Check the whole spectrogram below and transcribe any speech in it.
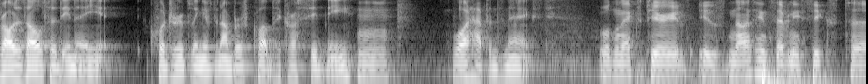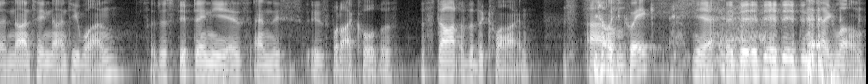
resulted in a quadrupling of the number of clubs across Sydney. Hmm. What happens next? Well, the next period is 1976 to 1991, so just 15 years, and this is what I call the, the start of the decline. That was Um, quick. Yeah, it, did- it, it, it didn't take long.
